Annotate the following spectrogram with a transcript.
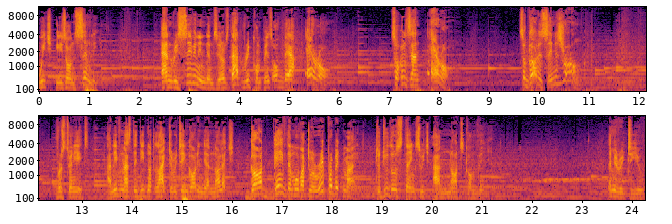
which is unseemly, and receiving in themselves that recompense of their error. So it's an error. So God is saying it's wrong. Verse 28 And even as they did not like to retain God in their knowledge, God gave them over to a reprobate mind to do those things which are not convenient. Let me read to you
